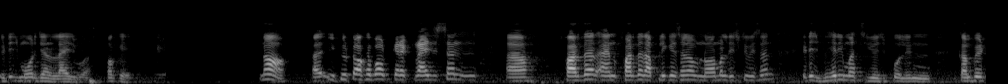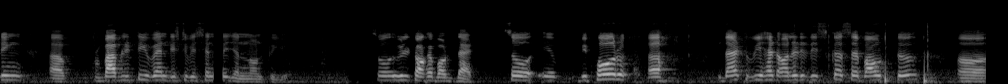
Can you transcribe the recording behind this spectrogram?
It is more generalized one. Okay. Now uh, if you talk about characterization uh, further and further application of normal distribution it is very much useful in computing uh, probability when distribution is unknown to you. So we will talk about that so uh, before uh, that we had already discussed about uh,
